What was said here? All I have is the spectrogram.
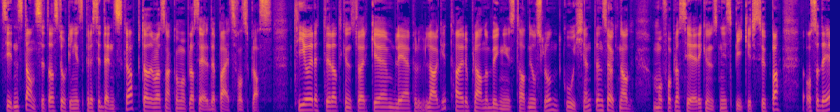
siden stanset av Stortingets presidentskap da det var snakk om å plassere det på Eidsvolls plass. Ti år etter at kunstverket ble laget, har plan- og bygningsetaten i Oslo godkjent en søknad om å få plassere kunsten i Spikersuppa, også det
